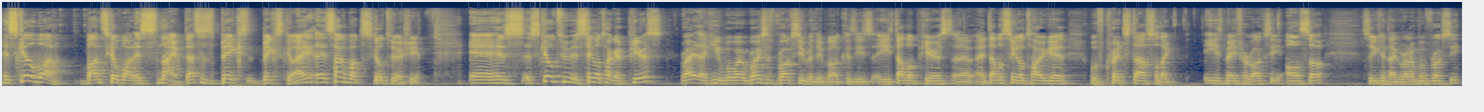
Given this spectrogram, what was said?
his skill one, Ban skill one is snipe. That's his big, big skill. Let's talk about skill two actually. Uh, his, his, skill two is single target pierce, right? Like he works with Roxy really well because he's he's double pierce, uh, a double single target with crit stuff. So like he's made for Roxy also, so you can like run and move Roxy.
